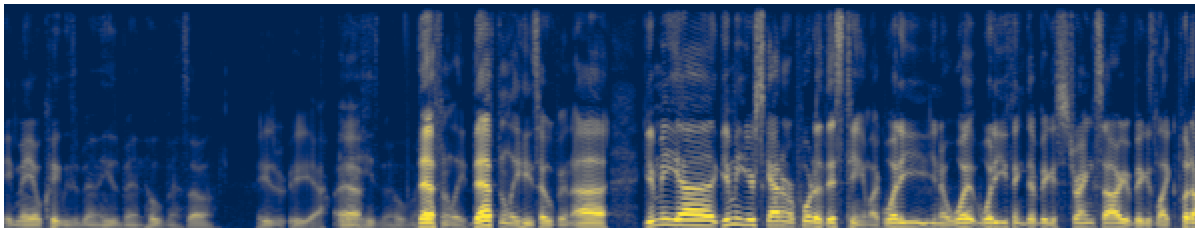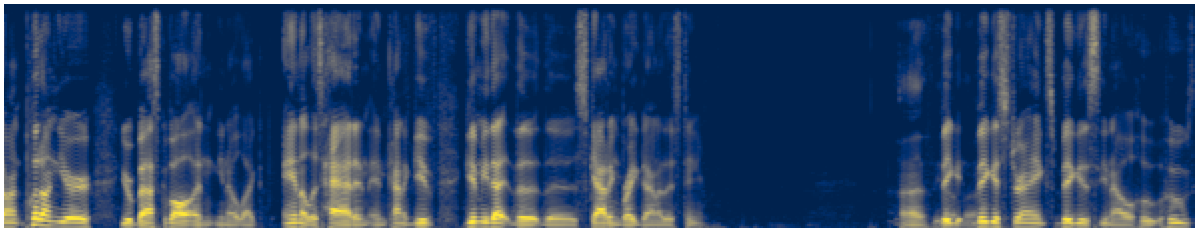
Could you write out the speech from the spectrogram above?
Immanuel Quickley's been he's been hooping, so He's he, yeah, yeah, uh, he's been hooping. definitely definitely he's hooping. Uh, give me uh give me your scouting report of this team. Like, what do you you know what what do you think their biggest strengths are? Your biggest like put on put on your your basketball and you know like analyst hat and, and kind of give give me that the the scouting breakdown of this team. Big, biggest strengths, biggest, you know, who who's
